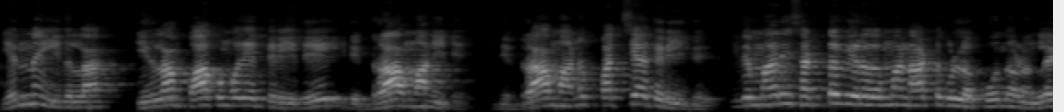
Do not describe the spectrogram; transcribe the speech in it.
என்ன இதெல்லாம்? இதெல்லாம் பார்க்கும்போதே தெரியுது இது டிராமான்னு இது டிராமான்னு பச்சையா தெரியுது. இது மாதிரி சட்டவிரோதமா நாட்டுக்குள்ள பூந்தவனுங்களை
